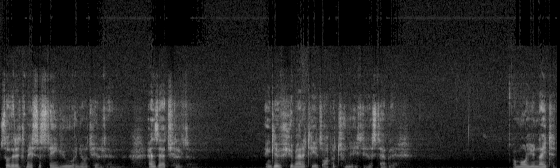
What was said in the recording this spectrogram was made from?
so that it may sustain you and your children and their children, and give humanity its opportunity to establish a more united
